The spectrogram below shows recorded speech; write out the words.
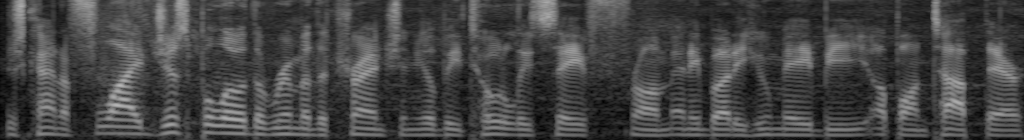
Just kind of fly just below the rim of the trench and you'll be totally safe from anybody who may be up on top there.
